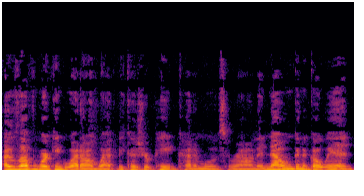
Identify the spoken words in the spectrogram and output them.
I love working wet on wet because your paint kind of moves around. And now I'm going to go in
